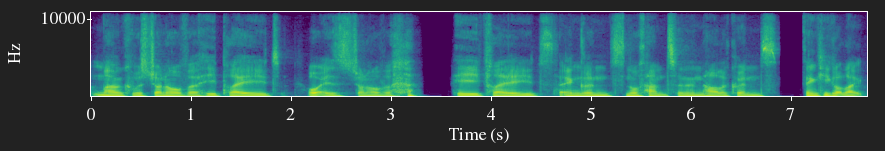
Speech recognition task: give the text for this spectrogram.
My uncle was John Olver. He played, or is John Olver. he played for England, Northampton and Harlequins. I think he got like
